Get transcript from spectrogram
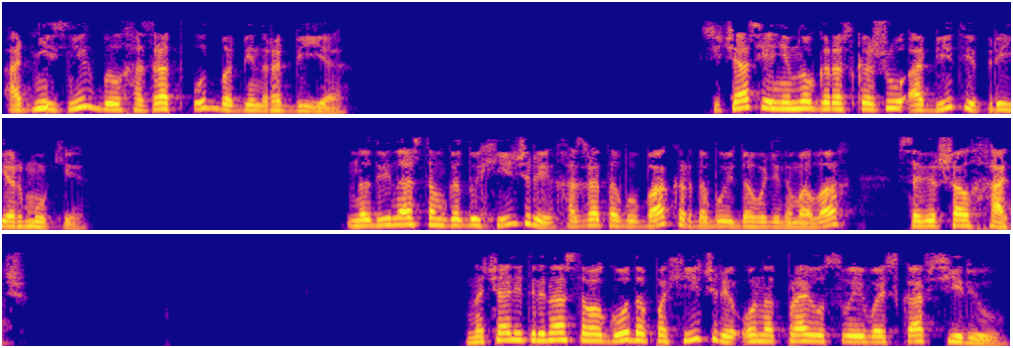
Одни из них был Хазрат Удба бин Рабия. Сейчас я немного расскажу о битве при Ярмуке. На двенадцатом году хиджры Хазрат Абу Бакр, да будет доволен им Аллах, совершал хадж. В начале тринадцатого года по хиджре он отправил свои войска в Сирию.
